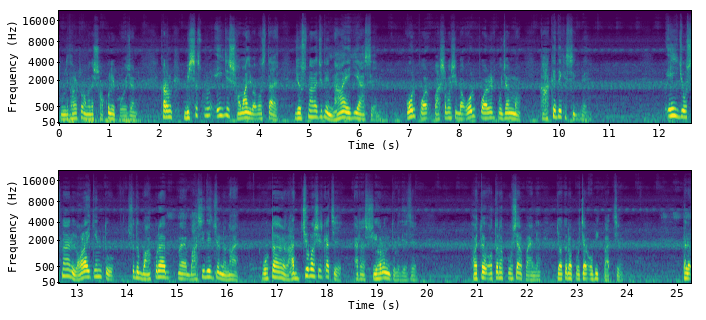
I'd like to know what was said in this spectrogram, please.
তুলে ধরাটাও আমাদের সকলের প্রয়োজন। কারণ বিশ্বাস করুন, এই যে সমাজ ব্যবস্থায় জ্যোৎস্নারা যদি না এগিয়ে আসে, ওর পাশাপাশি বা ওর পরের প্রজন্ম কাকে দেখে শিখবে? এই জ্যোৎস্নার লড়াই কিন্তু শুধু বাঁকুড়া বাসীদের জন্য নয়, গোটা রাজ্যবাসীর কাছে একটা শিহরণ তুলে দিয়েছে। হয়তো অতটা প্রচার পায়নি যতটা প্রচার অভিক পাচ্ছে। তাহলে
